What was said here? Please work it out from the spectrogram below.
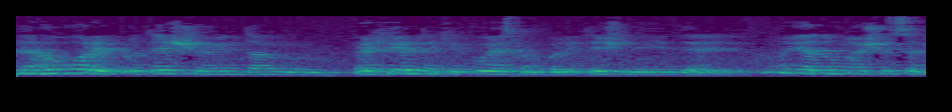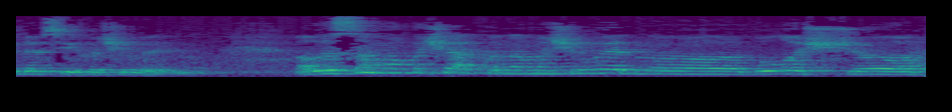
не, говорить про те, що він там прихильник якоїсь там політичної ідеї. Ну, я думаю, що це для всіх очевидно. Але з самого початку нам очевидно було, що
